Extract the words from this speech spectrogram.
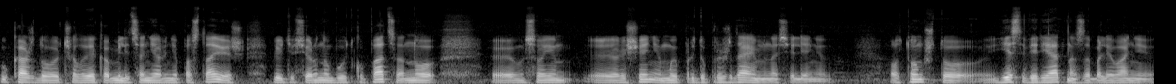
У каждого человека милиционера не поставишь, люди все равно будут купаться, но э, своим решением мы предупреждаем население о том, что есть вероятность заболевания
